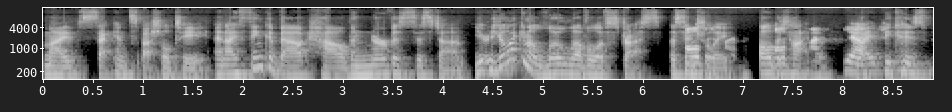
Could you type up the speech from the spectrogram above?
my second specialty. And I think about how the nervous system, you're, you're like in a low level of stress, essentially, all the time. All the all time, time. Yeah. Right. Because,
